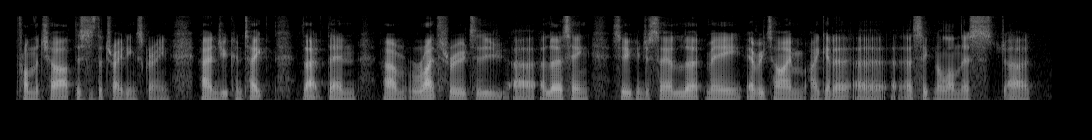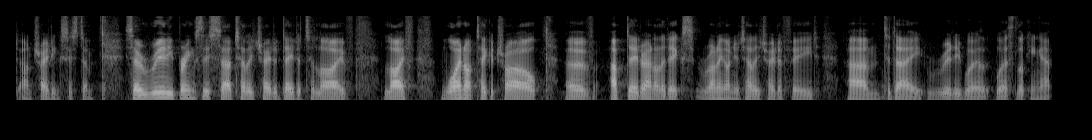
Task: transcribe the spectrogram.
from the chart, this is the trading screen, and you can take that then um, right through to uh, alerting. So you can just say alert me every time I get a, a, a signal on this uh, on trading system. So really brings this uh, teletrader data to live life. Why not take a trial of Updata Analytics running on your teletrader feed um, today? Really worth looking at.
